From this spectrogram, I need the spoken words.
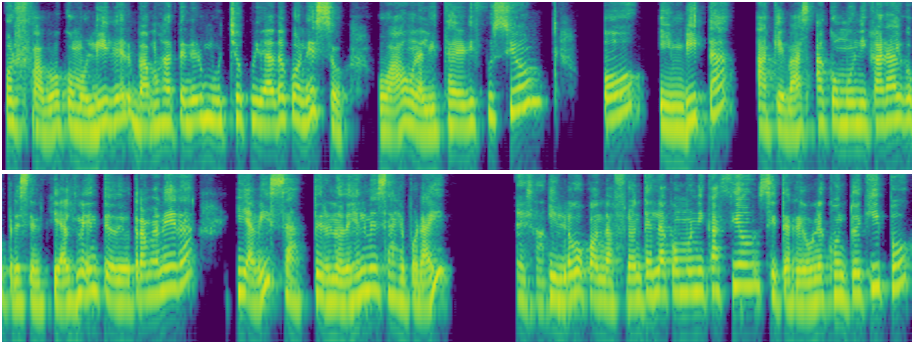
Por favor, como líder, vamos a tener mucho cuidado con eso. O a una lista de difusión o invita a que vas a comunicar algo presencialmente o de otra manera y avisa, pero no dejes el mensaje por ahí. Y luego cuando afrontes la comunicación, si te reúnes con tu equipo,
